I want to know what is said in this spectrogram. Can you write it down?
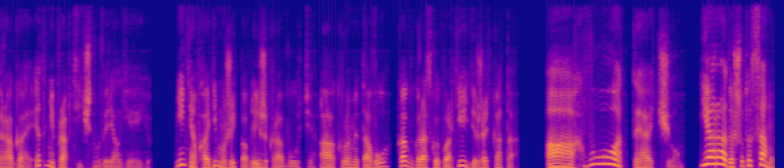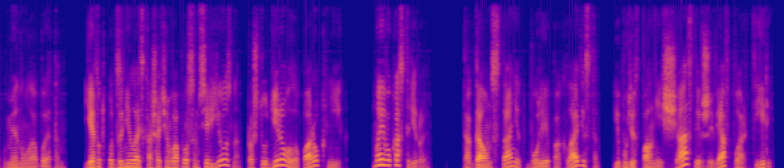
«Дорогая, это непрактично», — уверял я ее. «Мне необходимо жить поближе к работе, а кроме того, как в городской квартире держать кота?» «Ах, вот ты о чем! Я рада, что ты сам упомянул об этом. Я тут подзанялась кошачьим вопросом серьезно, проштудировала пару книг. Мы его кастрируем. Тогда он станет более покладистым и будет вполне счастлив, живя в квартире.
